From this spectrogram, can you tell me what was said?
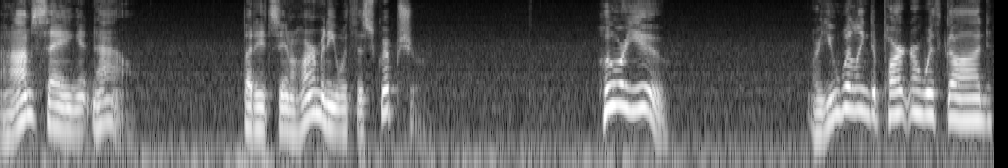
and I'm saying it now. But it's in harmony with the scripture. Who are you? Are you willing to partner with God?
